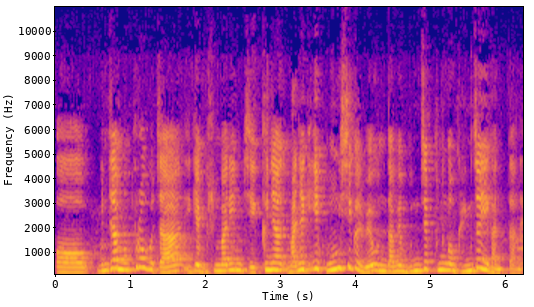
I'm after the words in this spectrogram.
어, 문제 한번 풀어보자. 이게 무슨 말인지. 그냥 만약에 이 공식을 외운다면 문제 푸는 건 굉장히 간단해.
